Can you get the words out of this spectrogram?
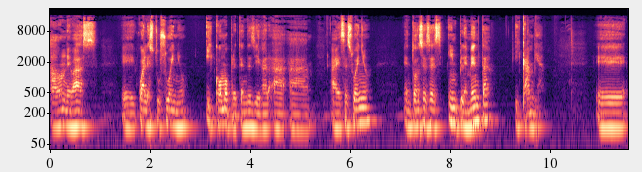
a dónde vas, eh, cuál es tu sueño y cómo pretendes llegar a, a ese sueño, entonces es implementa y cambia. Eh,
